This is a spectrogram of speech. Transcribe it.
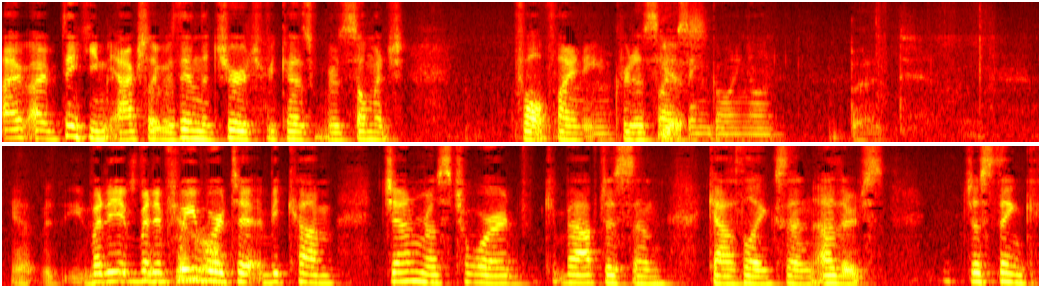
I, am thinking actually within the church because there's so much fault finding and criticizing yes. going on. But yeah, but but, it, but if general, we were to become generous toward Baptists and Catholics and others, just think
